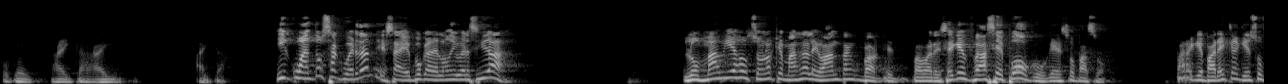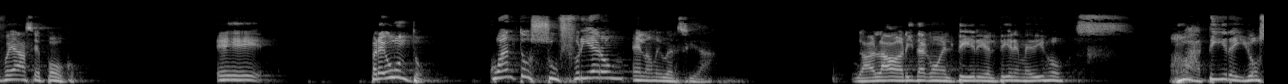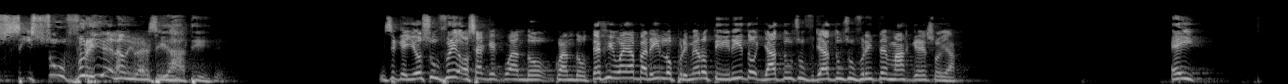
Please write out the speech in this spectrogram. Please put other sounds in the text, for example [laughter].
Ok, ahí está, ahí. Ahí está. ¿Y cuántos se acuerdan de esa época de la universidad? Los más viejos son los que más la levantan para, que, parecer que fue hace poco que eso pasó. Para que parezca que eso fue hace poco. Eh, pregunto, ¿cuántos sufrieron en la universidad? Yo hablaba ahorita con el Tigre y el Tigre me dijo, oh, Tigre, yo sí sufrí en la universidad, Tigre. Dice que yo sufrí, o sea que cuando, cuando Tefi vaya a parir los primeros tigritos, ya tú, ya tú sufriste más que eso ya. Ey,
